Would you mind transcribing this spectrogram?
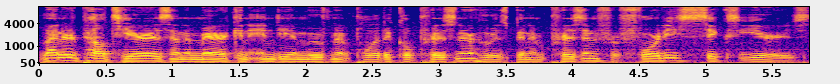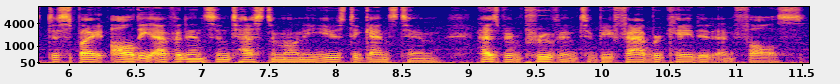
Leonard Peltier is an American Indian movement political prisoner who has been in prison for 46 years, despite all the evidence and testimony used against him has been proven to be fabricated and false.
